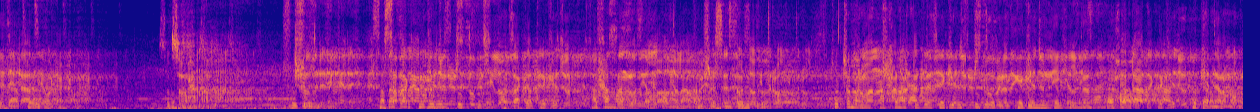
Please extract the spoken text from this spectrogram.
যেটা আছে ওইটা খাও সুবহানাল্লাহ শুধরে দিতেন সাদাকার খেজুরের স্তূপ ছিল জাকাতের খেজুর হাসান রাদিয়াল্লাহু তাআলা আনহু বিষ্ণু দরিদ্র ছোট্ট মানুষ হাঁটতে হাঁটতে যে খেজুর স্তূপের দিকে খেজুর নিয়ে খেলতেছে হঠাৎ একটা খেজুর খেতে আরম্ভ করল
